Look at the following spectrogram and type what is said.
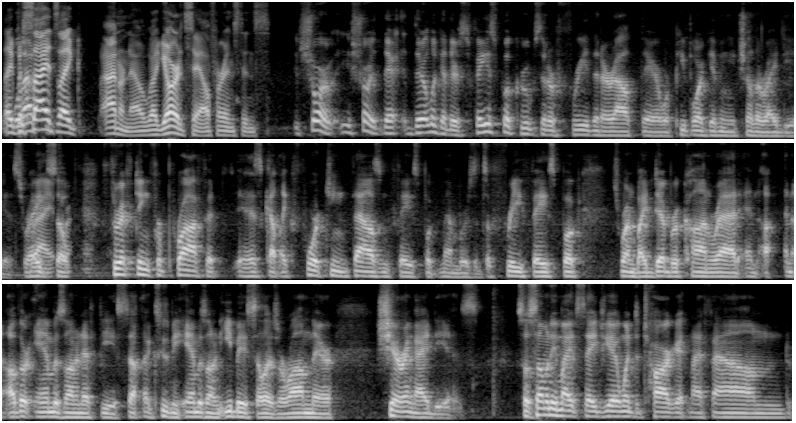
Like, Well, besides, like, I don't know, like yard sale, for instance. Sure, sure. There, there. Look at there's Facebook groups that are free that are out there where people are giving each other ideas, right? Right. So, thrifting for profit has got like fourteen thousand Facebook members. It's a free Facebook. It's run by Deborah Conrad and uh, and other Amazon and FBA, sell, excuse me, Amazon and eBay sellers are on there sharing ideas. So somebody might say, "Gee, I went to Target and I found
